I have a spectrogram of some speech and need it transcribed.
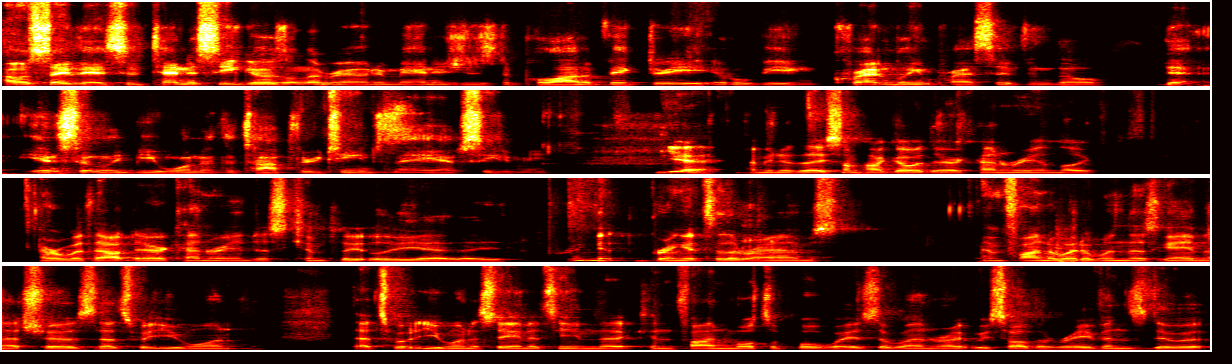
I would say this: if Tennessee goes on the road and manages to pull out a victory, it'll be incredibly impressive, and they'll instantly be one of the top three teams in the AFC to me. Yeah, I mean, if they somehow go with Derrick Henry and like, or without Derrick Henry and just completely, yeah, they bring it bring it to the Rams and find a way to win this game. That shows that's what you want that's what you want to see in a team that can find multiple ways to win, right? We saw the Ravens do it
